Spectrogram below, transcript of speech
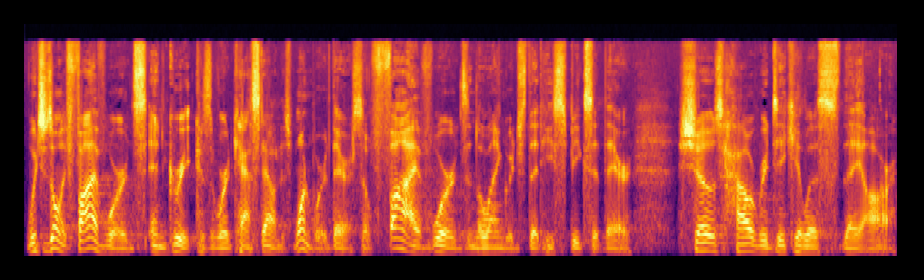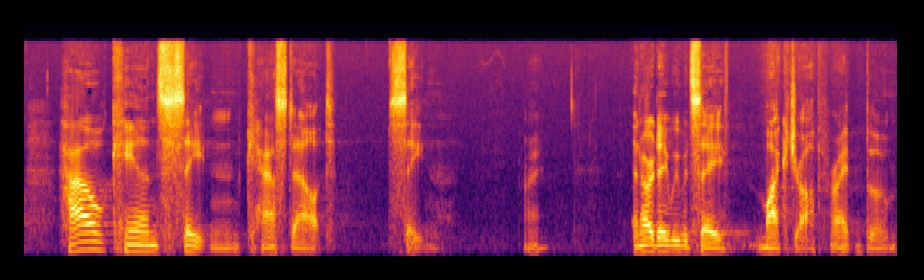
which is only five words in Greek because the word cast out is one word there. So, five words in the language that he speaks it there shows how ridiculous they are. How can Satan cast out Satan? Right? In our day, we would say mic drop, right? Boom.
